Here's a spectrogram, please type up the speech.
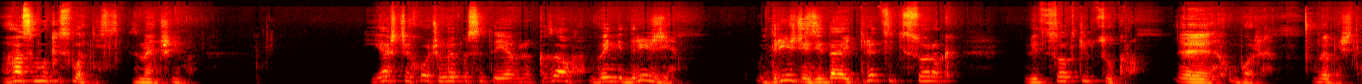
гасимо кислотність, зменшуємо. Я ще хочу виписати, я вже казав, винні дріжджі. Дріжджі з'їдають 30-40% цукру. Е, Боже, вибачте,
